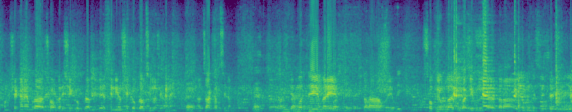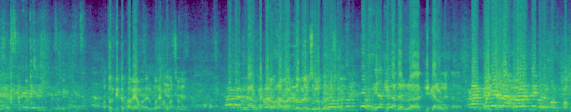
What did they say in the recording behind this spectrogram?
এখন সেখানে আমরা সহকারী শিক্ষকরা মিলে সিনিয়র শিক্ষকরাও ছিল সেখানে। চা খাচ্ছিলাম। হ্যাঁ। এর মধ্যেই মানে তারা শফিউল্লাহ এবং বাকিউল্লাহ তারা অতর্কিতভাবে আমাদের উপরে হামলা চালায়। কারণটা আরও আরও আট দশজন ছিল। মানে কি তাদের কি কারণে গত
